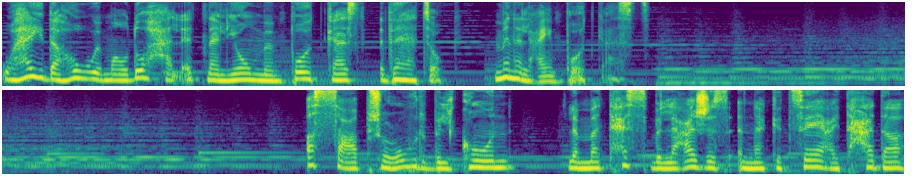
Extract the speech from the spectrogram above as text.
وهيدا هو موضوع حلقتنا اليوم من بودكاست ذاتك من العين بودكاست. أصعب شعور بالكون لما تحس بالعجز إنك تساعد حدا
